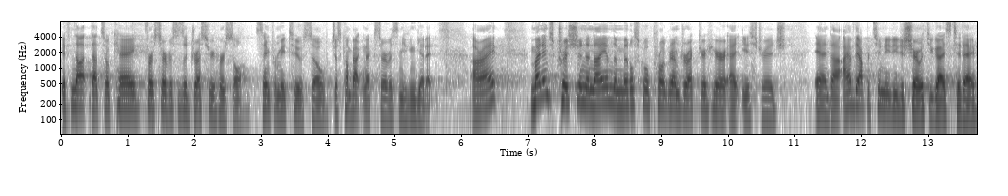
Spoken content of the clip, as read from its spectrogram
If not, that's okay. First service is a dress rehearsal. Same for me too. So just come back next service and you can get it. All right? My name's Christian, and I am the middle school program director here at Eastridge. And uh, I have the opportunity to share with you guys today.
